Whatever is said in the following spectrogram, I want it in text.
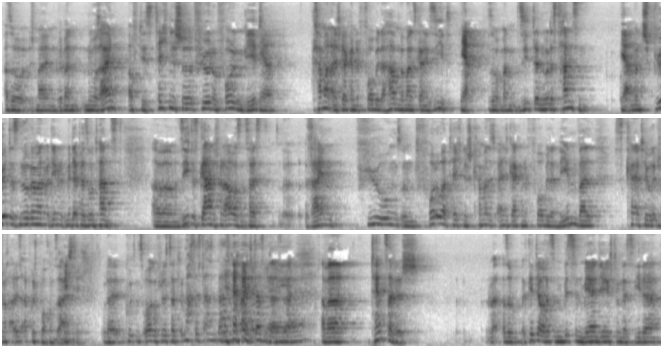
also ich meine, wenn man nur rein auf dieses technische Führen und Folgen geht, Ja. kann man eigentlich gar keine Vorbilder haben, wenn man es gar nicht sieht. Ja. So, man sieht dann nur das Tanzen. Ja. Und man spürt es nur, wenn man mit, dem, mit der Person tanzt. Aber man sieht es gar nicht von außen. Das heißt, äh, rein führungs- und follower-technisch kann man sich eigentlich gar keine Vorbilder nehmen, weil es kann ja theoretisch noch alles abgesprochen sein. Richtig. Oder kurz ins Ohr geflüstert, du machst das und das, und mach ich das und das. ja, Ja, ja. Aber tänzerisch, also es geht ja auch jetzt ein bisschen mehr in die Richtung, dass jeder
